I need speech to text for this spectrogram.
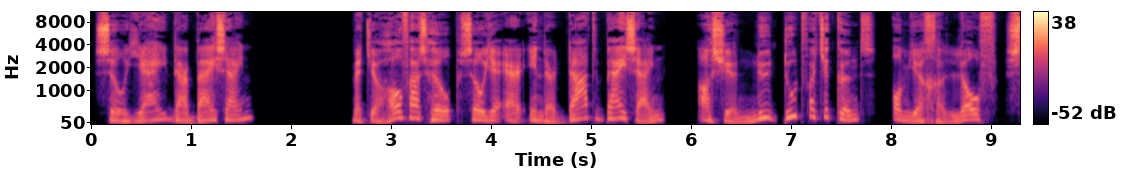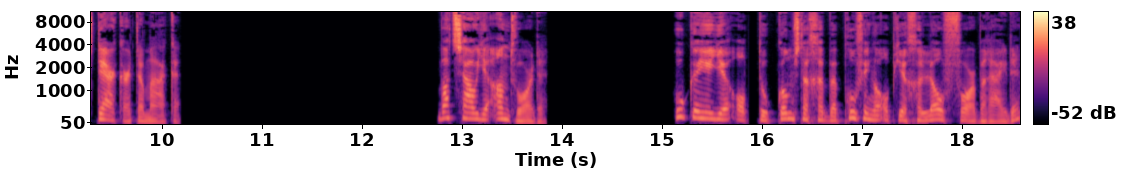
Zul jij daarbij zijn? Met Jehovah's hulp zul je er inderdaad bij zijn als je nu doet wat je kunt om je geloof sterker te maken. Wat zou je antwoorden? Hoe kun je je op toekomstige beproevingen op je geloof voorbereiden?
